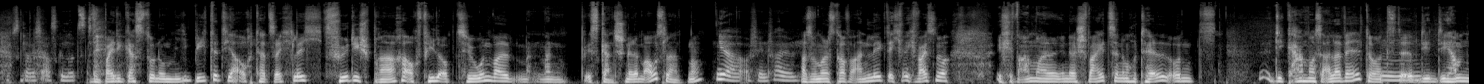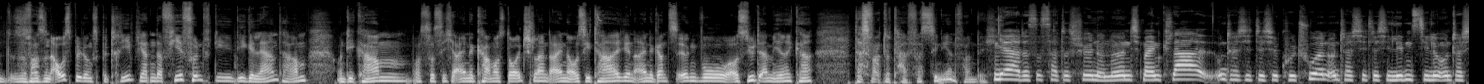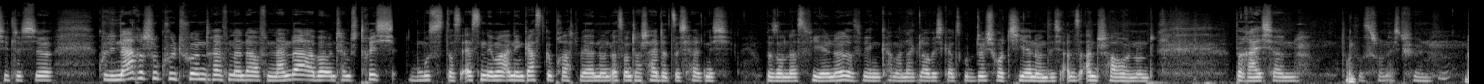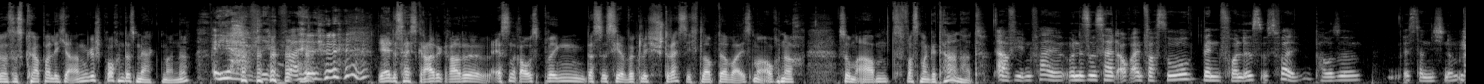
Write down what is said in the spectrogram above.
es, glaube ich, ausgenutzt. Wobei die Gastronomie bietet ja auch tatsächlich für die Sprache auch viele Optionen, weil man, man ist ganz schnell im Ausland, ne? Ja, auf jeden Fall. Also wenn man es drauf anlegt, ich, ich weiß nur, ich war mal in der Schweiz in einem Hotel und die kamen aus aller Welt dort. Mhm. Die, die haben, das war so ein Ausbildungsbetrieb, die hatten da vier, fünf, die, die gelernt haben und die kamen, was weiß ich, eine kam aus Deutschland, eine aus Italien, eine ganz irgendwo aus Südamerika. Das war total faszinierend, fand ich. Ja, das ist halt das Schöne. Ne? Und ich meine, klar, unterschiedliche Kulturen, unterschiedliche Lebensstile, unterschiedliche kulinarische Kulturen treffen dann da aufeinander, aber unterm Strich muss das Essen immer an den Gast gebracht werden und das unterscheidet sich halt nicht besonders viel. Ne? Deswegen kann man da, glaube ich, ganz gut durchrotieren und sich alles anschauen und bereichern. Das und ist schon echt schön. Du hast das Körperliche angesprochen, das merkt man, ne? Ja, auf jeden Fall. ja, das heißt, gerade gerade Essen rausbringen, das ist ja wirklich Stress. Ich glaube, da weiß man auch nach so einem Abend, was man getan hat. Auf jeden Fall. Und es ist halt auch einfach so, wenn voll ist, ist voll. Pause ist dann nicht, ne?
